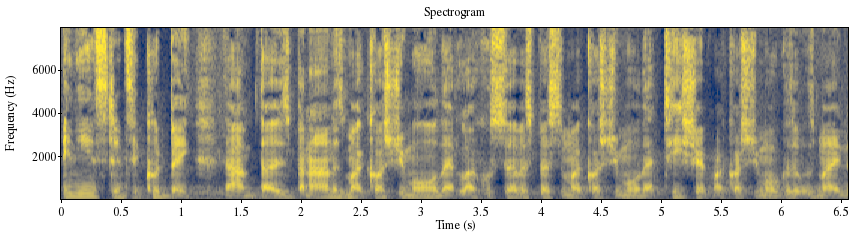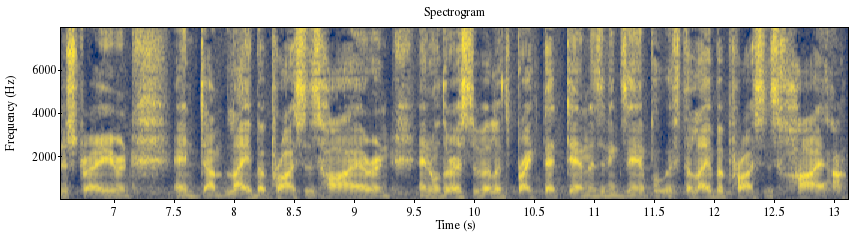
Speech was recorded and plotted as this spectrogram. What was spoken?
in the instance, it could be um, those bananas might cost you more. That local service person might cost you more. That T-shirt might cost you more because it was made in Australia, and and um, labour prices higher, and and all the rest of it. Let's break that down as an example. If the labour price is higher,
